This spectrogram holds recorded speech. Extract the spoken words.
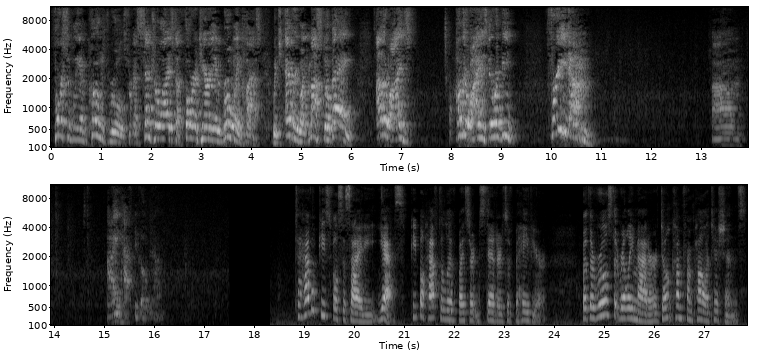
forcibly imposed rules from a centralized authoritarian ruling class, which everyone must obey. Otherwise, otherwise there would be freedom. Um, I have to go now. To have a peaceful society, yes, people have to live by certain standards of behavior. But the rules that really matter don't come from politicians.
